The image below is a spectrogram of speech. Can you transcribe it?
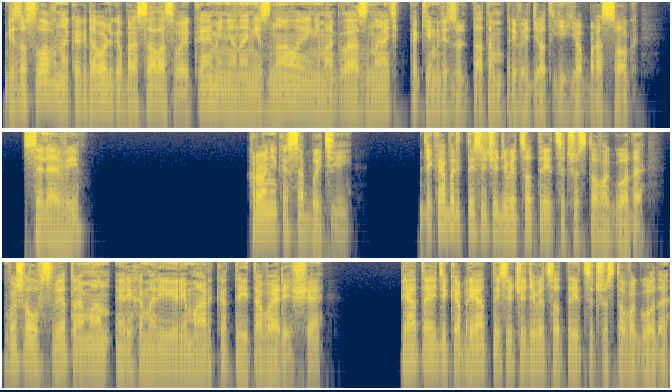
Безусловно, когда Ольга бросала свой камень, она не знала и не могла знать, каким результатам приведет ее бросок. «Селяви», Хроника событий. Декабрь 1936 года. Вышел в свет роман Эриха Марии Ремарка «Три товарища». 5 декабря 1936 года.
